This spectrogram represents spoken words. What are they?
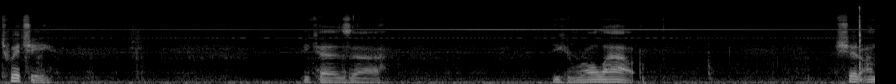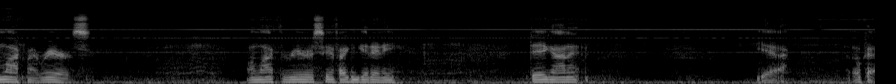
twitchy because uh, you can roll out. I should unlock my rears. Unlock the rears, see if I can get any dig on it. Yeah, okay.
